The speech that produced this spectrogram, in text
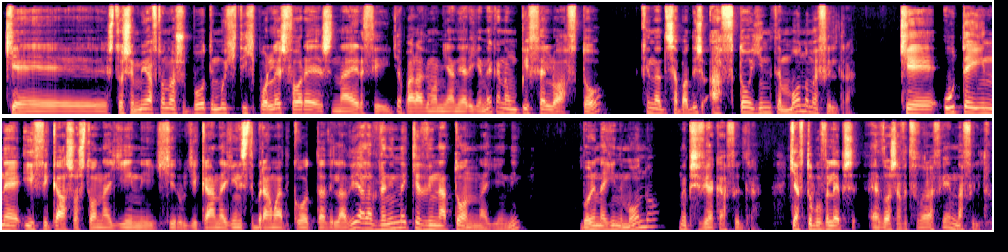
Και στο σημείο αυτό να σου πω ότι μου έχει τύχει πολλές φορές να έρθει, για παράδειγμα, μια νεαρή γυναίκα να μου πει: Θέλω αυτό. και να της απαντήσω. Αυτό γίνεται μόνο με φίλτρα. Και ούτε είναι ηθικά σωστό να γίνει χειρουργικά, να γίνει στην πραγματικότητα δηλαδή, αλλά δεν είναι και δυνατόν να γίνει. Μπορεί να γίνει μόνο με ψηφιακά φίλτρα. Και αυτό που βλέπεις εδώ σε αυτή τη φωτογραφία είναι ένα φίλτρο.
